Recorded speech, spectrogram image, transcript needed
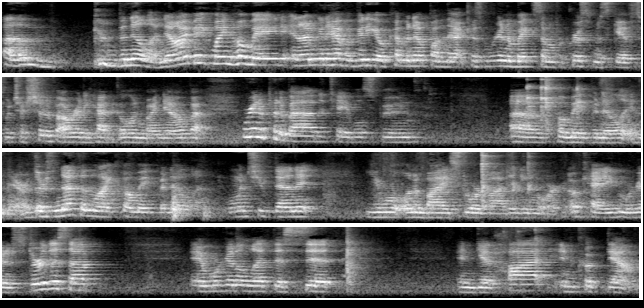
um, vanilla. Now I make mine homemade and I'm going to have a video coming up on that because we're going to make some for Christmas gifts, which I should have already had going by now. But we're going to put about a tablespoon of homemade vanilla in there. There's nothing like homemade vanilla. Once you've done it, you won't want to buy store-bought anymore. Okay, we're going to stir this up and we're going to let this sit and get hot and cook down.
